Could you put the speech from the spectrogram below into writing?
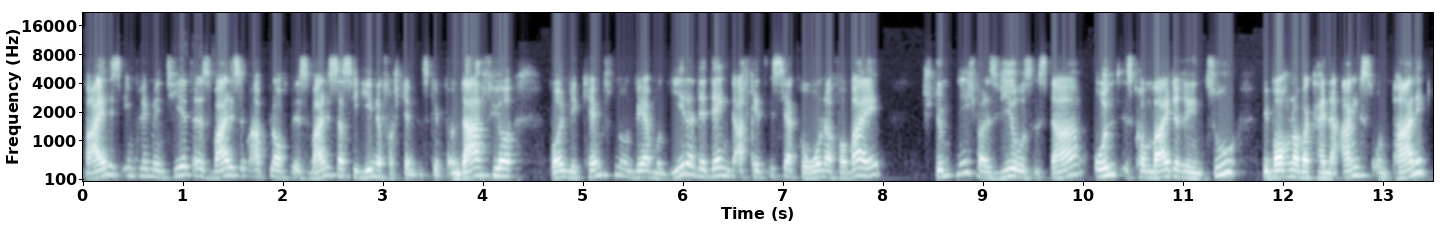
weil es implementiert ist, weil es im Ablauf ist, weil es das Hygieneverständnis gibt. Und dafür wollen wir kämpfen und werben. Und jeder, der denkt, ach, jetzt ist ja Corona vorbei, stimmt nicht, weil das Virus ist da und es kommen weitere hinzu. Wir brauchen aber keine Angst und Panik.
